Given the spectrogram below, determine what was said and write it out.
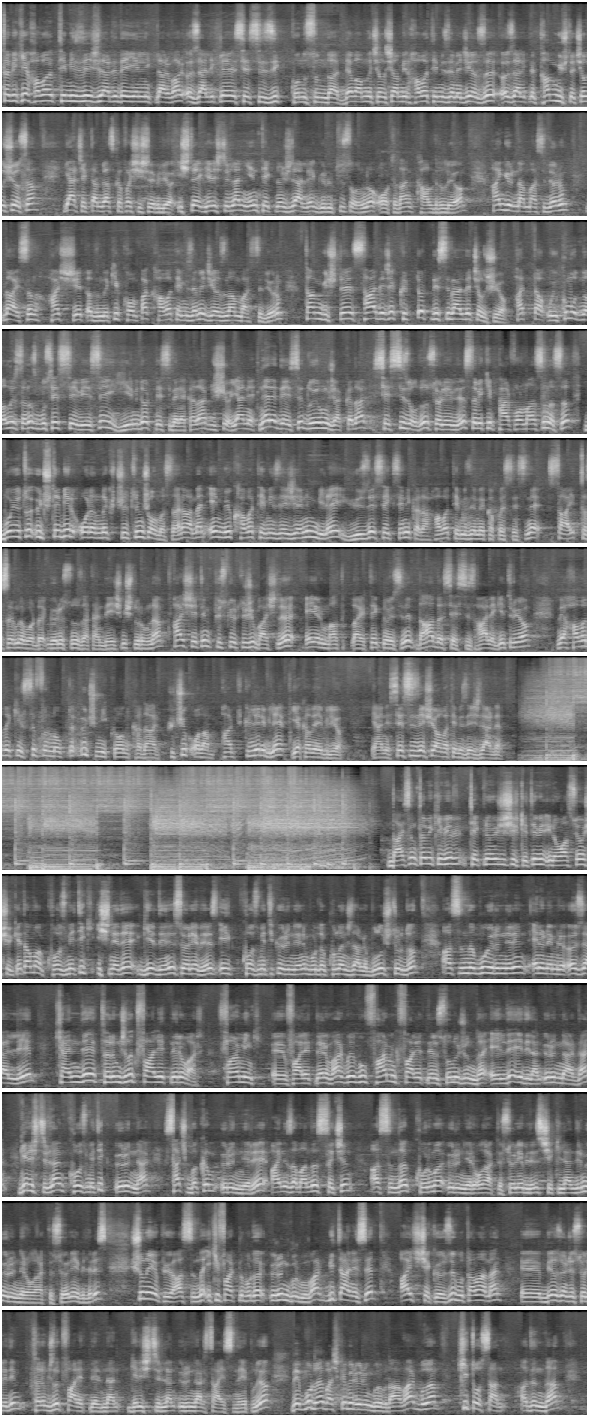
Tabii ki hava temizleyicilerde de yenilikler var. Özellikle sessizlik konusunda devamlı çalışan bir hava temizleme cihazı özellikle tam güçte çalışıyorsa gerçekten biraz kafa şişirebiliyor. İşte geliştirilen yeni teknolojilerle gürültü sorunu ortadan kaldırılıyor. Hangi üründen bahsediyorum? Dyson Hjet adındaki kompakt hava temizleme cihazından bahsediyorum. Tam güçte sadece 44 desibelde çalışıyor. Hatta uyku modunu alırsanız bu ses seviyesi 24 desibele kadar düşüyor. Yani neredeyse duyulmayacak kadar sessiz olduğunu söyleyebiliriz. Tabii ki performansı nasıl? Boyutu 3'te 1 oranında küçültülmüş olmasına rağmen en büyük hava temizleyicilerinin bile %80'i kadar hava temizleme kapasitesine sahip. Tasarımda bu arada görüyorsunuz zaten değişmiş durumda. Hjet'in püskürtücü başlığı Air Multiplier teknolojisini daha da sessiz hale getiriyor ve havadaki 0.3 mikron kadar küçük olan partikülleri bile yakalayabiliyor. Yani sessizleşiyor hava temizleyicilerde. Dyson tabii ki bir teknoloji şirketi, bir inovasyon şirketi ama kozmetik işine de girdiğini söyleyebiliriz. İlk kozmetik ürünlerini burada kullanıcılarla buluşturdu. Aslında bu ürünlerin en önemli özelliği kendi tarımcılık faaliyetleri var. Farming e, faaliyetleri var ve bu farming faaliyetleri sonucunda elde edilen ürünlerden geliştirilen kozmetik ürünler, saç bakım ürünleri, aynı zamanda saçın aslında koruma ürünleri olarak da söyleyebiliriz, şekillendirme ürünleri olarak da söyleyebiliriz. Şunu yapıyor aslında iki farklı burada ürün grubu var. Bir tanesi ayçiçek özlü. Bu tamamen e, biraz önce söylediğim tarımcılık faaliyetlerinden geliştirilen ürünler sayesinde yapılıyor. Ve burada başka bir ürün grubu daha var. Bu da Kitosan adında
